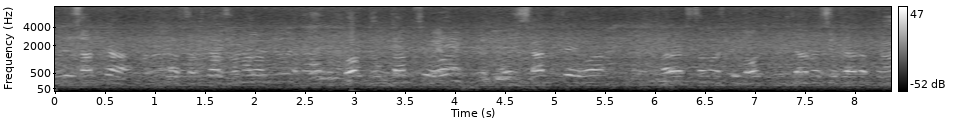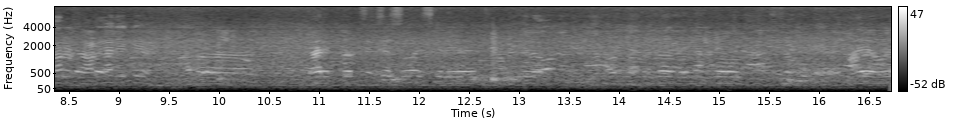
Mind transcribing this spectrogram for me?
मुंशी साहब का जो सत्कार समारोह बहुत धूमधाम से हुआ और शांति से हुआ। मराठा समाज के बहुत ज़्यादा से ज़्यादा हमारा कार्यक्रम सक्सेस हुआ इसके लिए। और पत्रकार बंधु को आए हुए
